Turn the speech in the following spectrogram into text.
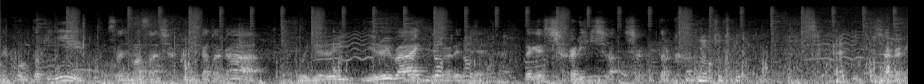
でこの時に長島さんしゃくり方が「もうゆるいゆるいばい」って言われてだけどしゃかりしゃしゃくったらかかる しゃかり。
